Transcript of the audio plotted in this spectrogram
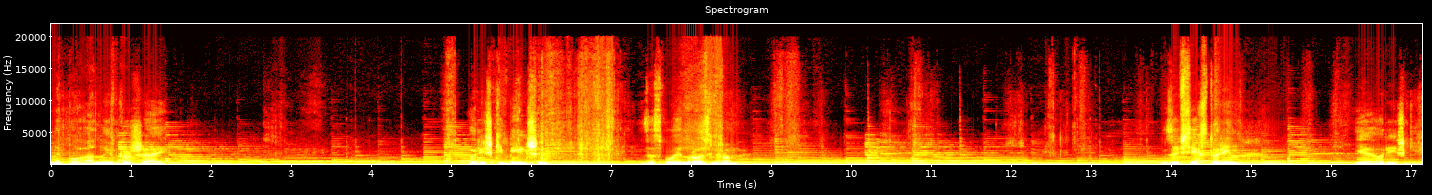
непоганий врожай. Горішки більше за своїм розміром. Зі всіх сторін є горішки.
